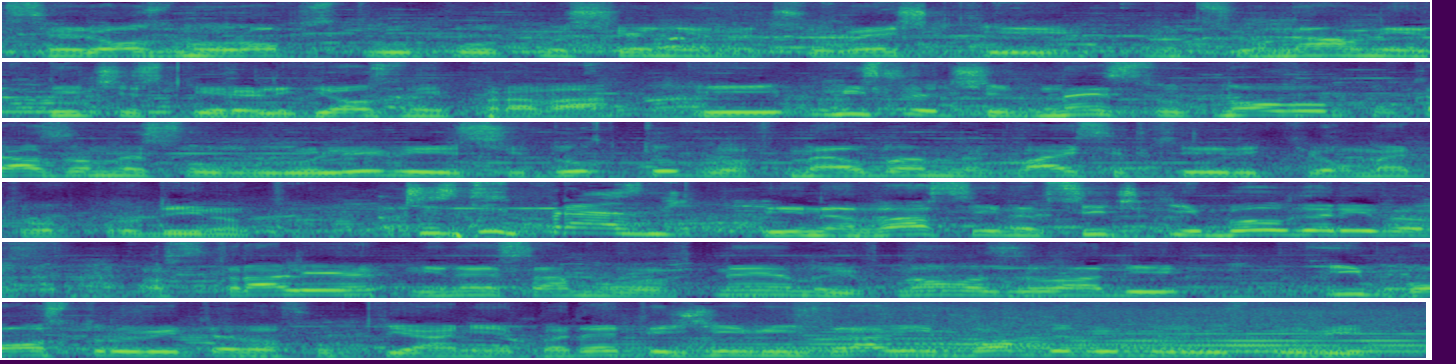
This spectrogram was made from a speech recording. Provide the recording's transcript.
сериозно робство по отношение на човешки, национални, етнически, религиозни права. И мисля, че днес отново показваме свободоливия си дух тук в Мелбърн на 20 000 км от родината. Честит празник! И на вас, и на всички българи в Австралия, и не само в нея, но и в Нова Зеландия, и по островите в океания. Бъдете живи и здрави и Бог да ви благослови!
